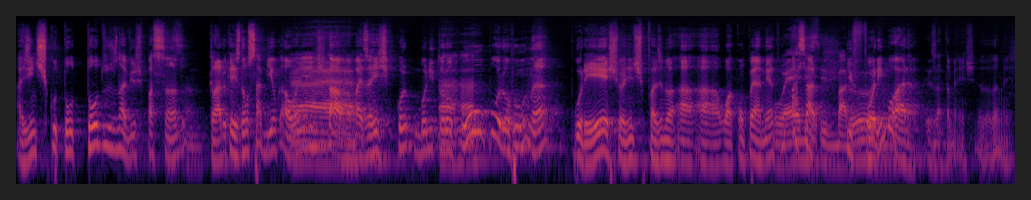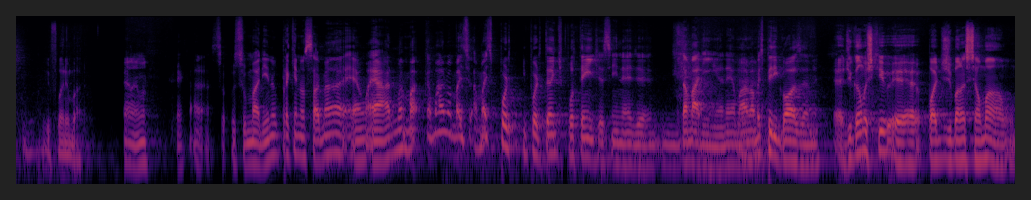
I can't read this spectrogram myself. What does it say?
a gente escutou todos os navios passando. passando. Claro que eles não sabiam aonde é. a gente estava, mas a gente monitorou uhum. um por um, né? por eixo, a gente fazendo a, a, o acompanhamento. O passaram, e foram embora. Exatamente, exatamente. E foram embora. Caramba. Cara, o submarino, para quem não sabe, é uma, é a arma, é uma arma mais, a mais importante, potente, assim, né, de, da marinha, né? Uma arma mais perigosa, né? É, digamos que é, pode desbalancear uma,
